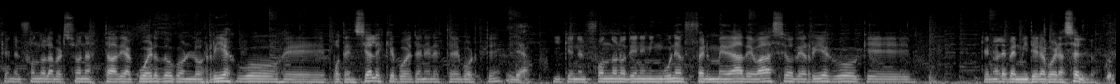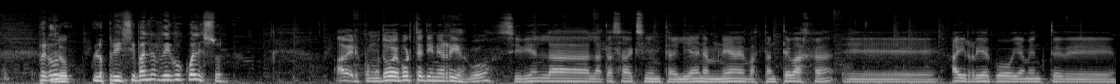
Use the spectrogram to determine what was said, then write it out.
que en el fondo la persona está de acuerdo con los riesgos eh, potenciales que puede tener este deporte Ya. y que en el fondo no tiene ninguna enfermedad de base o de riesgo que, que no le permitiera poder hacerlo. Perdón, Lo- los principales riesgos, ¿cuáles son? A ver, como todo deporte tiene riesgo, si bien la, la tasa de accidentabilidad en apnea es bastante baja, eh, hay riesgo obviamente de,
